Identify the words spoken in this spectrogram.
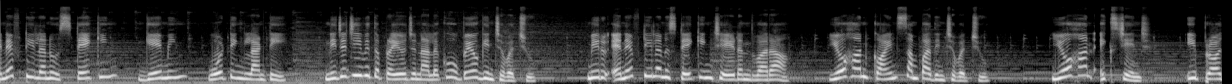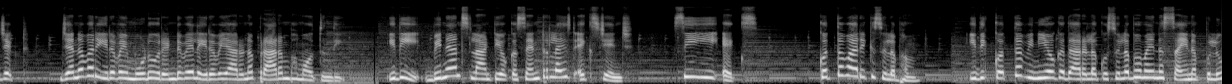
ఎన్ఎఫ్టీలను స్టేకింగ్ గేమింగ్ ఓటింగ్ లాంటి నిజ జీవిత ప్రయోజనాలకు ఉపయోగించవచ్చు. మీరు ఎన్ఎఫ్టీలను స్టేకింగ్ చేయడం ద్వారా యోహాన్ కాయిన్స్ సంపాదించవచ్చు. యోహాన్ ఎక్స్చేంజ్ ఈ ప్రాజెక్ట్ జనవరి ఇరవై మూడు రెండు వేల ఇరవై ఆరున ప్రారంభమవుతుంది. ఇది బినాన్స్ లాంటి ఒక సెంట్రలైజ్డ్ ఎక్స్చేంజ్ సిఈఎక్స్ కొత్త వారికి సులభం. ఇది కొత్త వినియోగదారులకు సులభమైన సైనప్పులు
